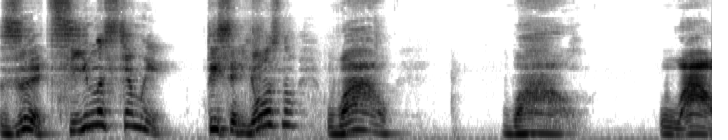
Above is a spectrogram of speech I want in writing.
з цінностями. Ти серйозно? Вау! Вау! Вау!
